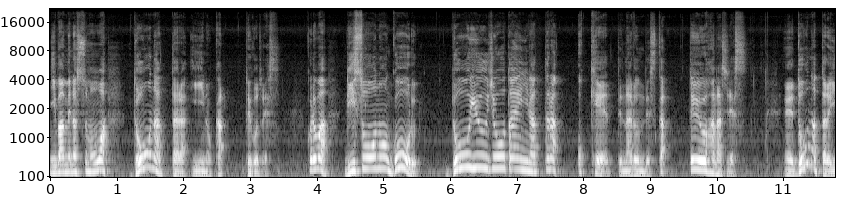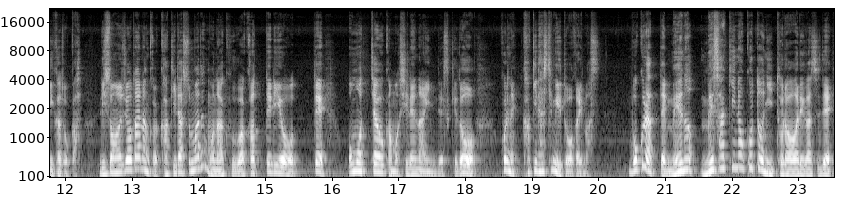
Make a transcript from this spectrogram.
2番目の質問はどうなったらいいのかということです。これは理想のゴールどういう状態になったら OK ってなるんですかという話です。えー、どうなったらいいかとか理想の状態なんか書き出すまでもなく分かってるよって思っちゃうかもしれないんですけどこれね書き出してみると分かります。僕らって目の目先のことにとらわれがちで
